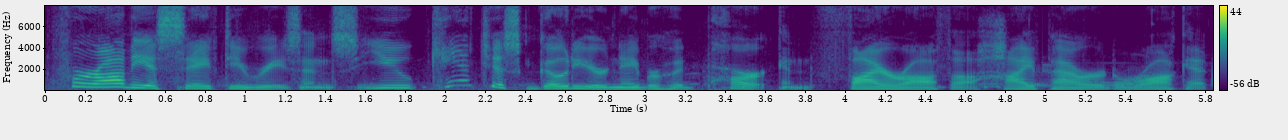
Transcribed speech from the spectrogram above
For obvious safety reasons, you can't just go to your neighborhood park and fire off a high powered rocket.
